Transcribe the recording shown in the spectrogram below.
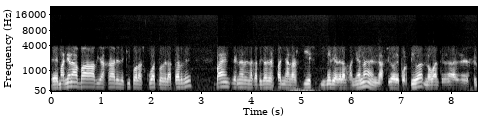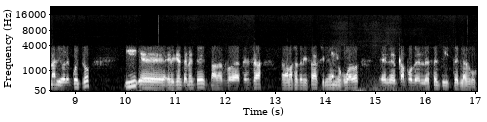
Eh, mañana va a viajar el equipo a las 4 de la tarde. Va a entrenar en la capital de España a las 10 y media de la mañana en la ciudad deportiva. No va a entrenar en el escenario del encuentro. Y eh, evidentemente va a dar rueda de prensa nada más aterrizar sin ningún jugador en el campo del Celtic de Glasgow.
